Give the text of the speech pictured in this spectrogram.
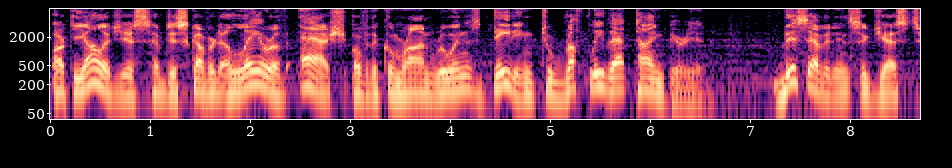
Archaeologists have discovered a layer of ash over the Qumran ruins dating to roughly that time period. This evidence suggests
